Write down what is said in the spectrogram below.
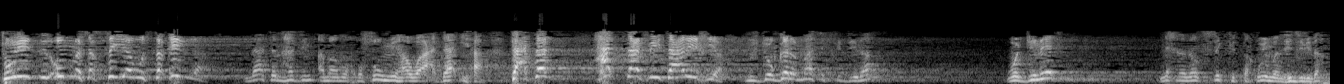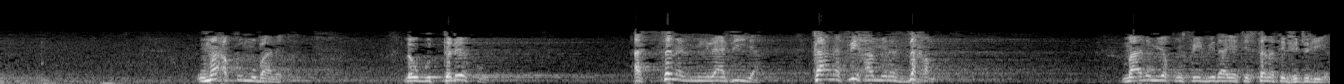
تريد للأمة شخصية مستقلة لا تنهزم أمام خصومها وأعدائها تعتز حتى في تاريخها. مش جون ماسك في الدينار؟ والجنيه نحن نمسك في التقويم الهجري ده. وما أكون مبالغ. لو قلت لكم السنة الميلادية كان فيها من الزخم ما لم يكن في بداية السنة الهجرية.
